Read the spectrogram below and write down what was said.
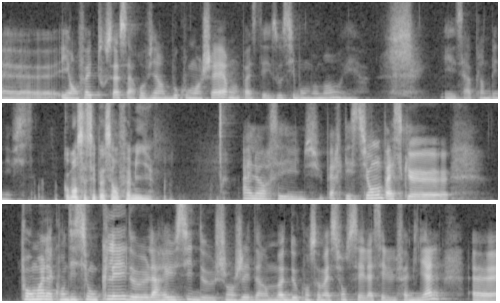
Euh, et en fait, tout ça, ça revient beaucoup moins cher, on passe des aussi bons moments et, et ça a plein de bénéfices. Comment ça s'est passé en famille? Alors, c'est une super question parce que pour moi, la condition clé de la réussite de changer d'un mode de consommation, c'est la cellule familiale. Euh,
